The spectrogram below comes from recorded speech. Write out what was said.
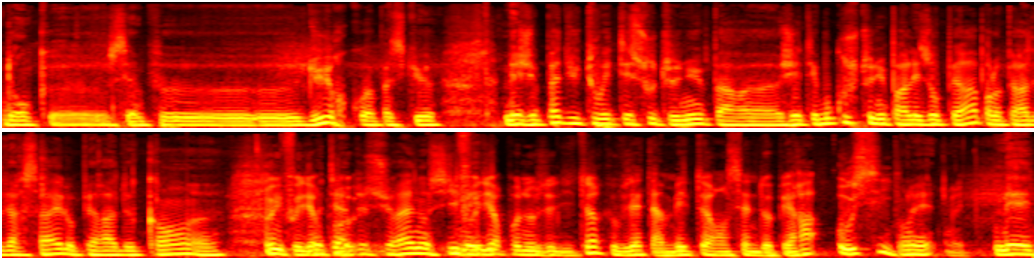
Donc euh, c'est un peu dur, quoi, parce que. Mais j'ai pas du tout été soutenu par. j'ai été beaucoup soutenu par les opéras, par l'Opéra de Versailles, l'Opéra de Caen, Oui, il faut dire le Théâtre pour, de Suresnes aussi. il faut mais- dire pour nos auditeurs que vous êtes un metteur en scène d'opéra aussi. Oui. Oui. Mais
